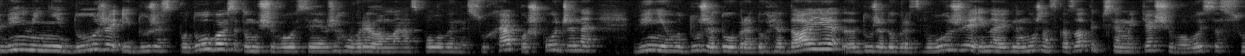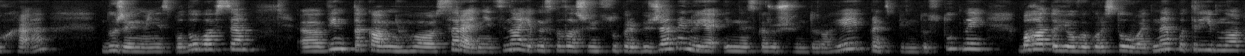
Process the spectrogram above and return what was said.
Він мені дуже і дуже сподобався, тому що волосся, я вже говорила, в мене з половини сухе, пошкоджене. Він його дуже добре доглядає, е, дуже добре зволожує, і навіть не можна сказати після миття, що волосся сухе. Дуже він мені сподобався. Е, Він така в нього середня ціна. Я б не сказала, що він супербюджетний, але я і не скажу, що він дорогий. В принципі, він доступний. Багато його використовувати не потрібно.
